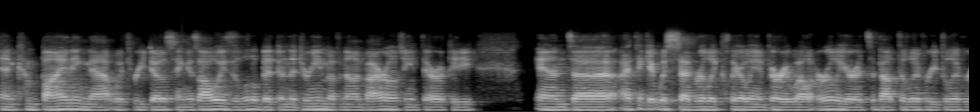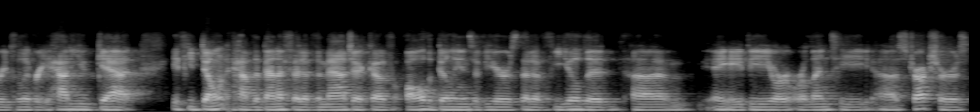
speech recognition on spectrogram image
and combining that with redosing has always a little bit been the dream of non-viral gene therapy. And uh, I think it was said really clearly and very well earlier. It's about delivery, delivery, delivery. How do you get, if you don't have the benefit of the magic of all the billions of years that have yielded um, AAV or, or lenti uh, structures,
